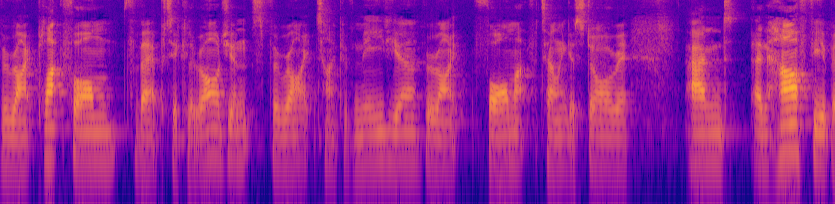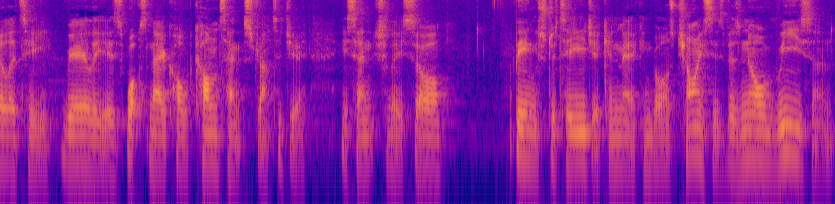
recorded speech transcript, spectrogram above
the right platform for their particular audience, the right type of media, the right format for telling a story. And, and half the ability really is what's now called content strategy, essentially. So being strategic in making those choices, there's no reason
